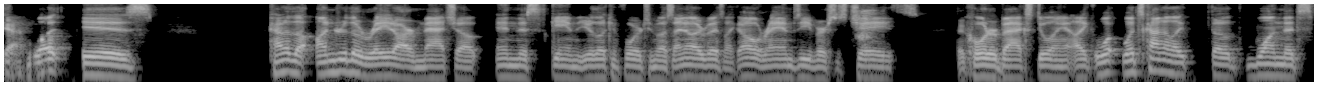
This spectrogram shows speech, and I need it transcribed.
yeah, what is kind of the under the radar matchup in this game that you're looking forward to most? I know everybody's like, oh, Ramsey versus Chase, the quarterbacks doing it. Like, what what's kind of like the one that's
